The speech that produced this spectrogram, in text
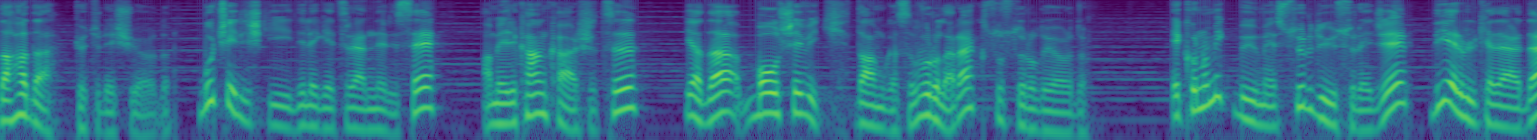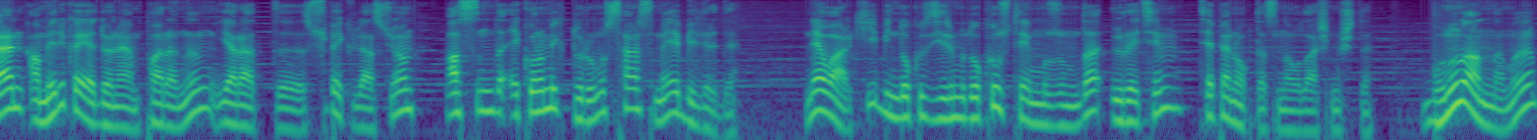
daha da kötüleşiyordu. Bu çelişkiyi dile getirenler ise Amerikan karşıtı ya da Bolşevik damgası vurularak susturuluyordu. Ekonomik büyüme sürdüğü sürece diğer ülkelerden Amerika'ya dönen paranın yarattığı spekülasyon aslında ekonomik durumu sarsmayabilirdi. Ne var ki 1929 Temmuz'unda üretim tepe noktasına ulaşmıştı. Bunun anlamı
